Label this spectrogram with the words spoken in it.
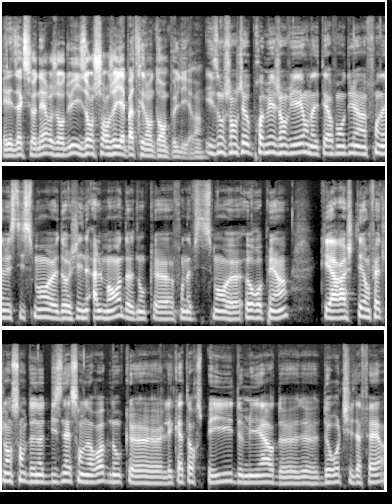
Et les actionnaires aujourd'hui, ils ont changé il n'y a pas très longtemps, on peut le dire. Hein. Ils ont changé au 1er janvier. On a été revendu à un fonds d'investissement euh, d'origine allemande, donc un fonds d'investissement européen, qui a racheté en fait l'ensemble de notre business en Europe, donc euh, les 14 pays, 2 milliards d'euros de, chiffre d'affaires,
